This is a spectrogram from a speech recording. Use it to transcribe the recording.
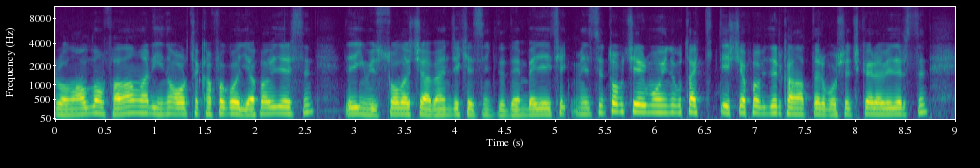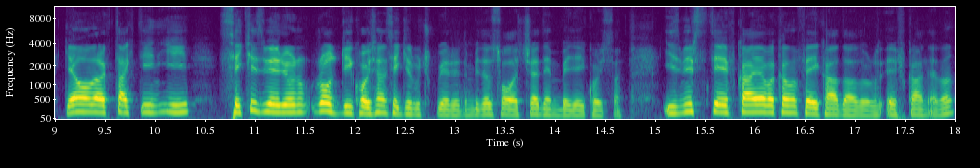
Ronaldo falan var. Yine orta kafa gol yapabilirsin. Dediğim gibi sol açığa bence kesinlikle Dembele'yi çekmelisin. Top çevirme oyunu bu taktikle iş yapabilir. Kanatları boşa çıkarabilirsin. Genel olarak taktiğin iyi. 8 veriyorum. Rodri'yi koysan 8.5 verirdim. Bir de sol açığa Dembele'yi koysan. İzmir City FK'ya bakalım. FK daha doğrusu. FK ne lan?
